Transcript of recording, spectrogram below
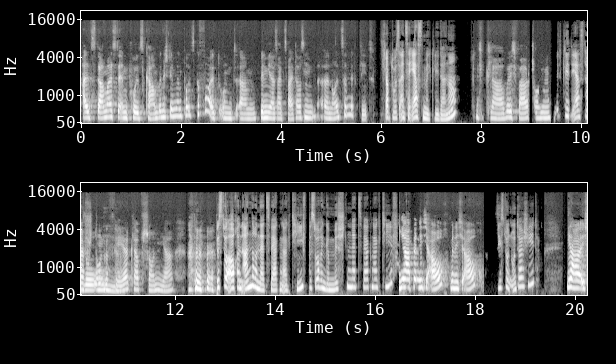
Als damals der Impuls kam, bin ich dem Impuls gefolgt und ähm, bin ja seit 2019 Mitglied. Ich glaube, du bist eins der ersten Mitglieder, ne? Ich glaube, ich war schon Mitglied erster so Stunde. ungefähr, glaube schon, ja. Bist du auch in anderen Netzwerken aktiv? Bist du auch in gemischten Netzwerken aktiv? Ja, bin ich auch, bin ich auch. Siehst du einen Unterschied? Ja, ich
